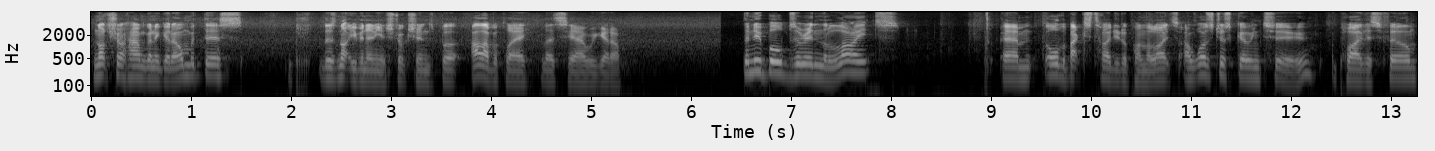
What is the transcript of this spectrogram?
Not sure how I'm going to get on with this. There's not even any instructions, but I'll have a play. Let's see how we get on. The new bulbs are in the lights. Um, all the backs tidied up on the lights. I was just going to apply this film.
